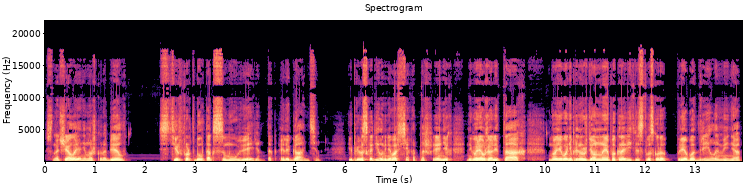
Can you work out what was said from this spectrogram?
Сначала я немножко робел — Стирфорд был так самоуверен, так элегантен и превосходил меня во всех отношениях, не говоря уже о летах, но его непринужденное покровительство скоро приободрило меня,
